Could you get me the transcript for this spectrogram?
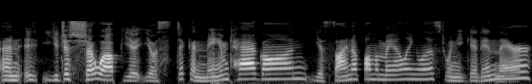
And it, you just show up, you, you stick a name tag on, you sign up on the mailing list when you get in there,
